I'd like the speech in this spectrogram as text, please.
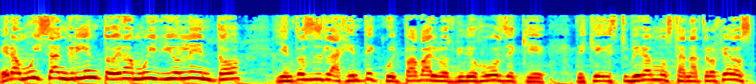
era muy sangriento, era muy violento y entonces la gente culpaba a los videojuegos de que de que estuviéramos tan atrofiados.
